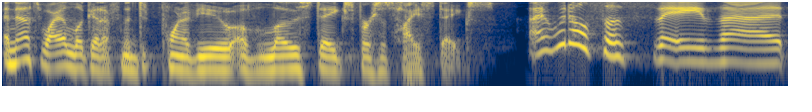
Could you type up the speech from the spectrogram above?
And that's why I look at it from the point of view of low stakes versus high stakes. I would also say that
